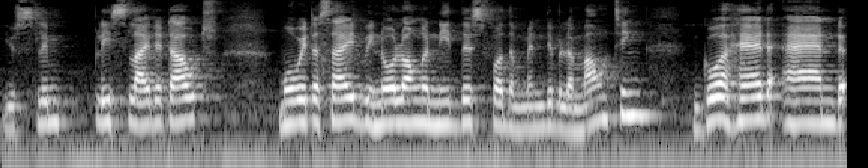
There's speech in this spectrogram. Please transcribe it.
You simply slide it out, move it aside. We no longer need this for the mandibular mounting. Go ahead and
